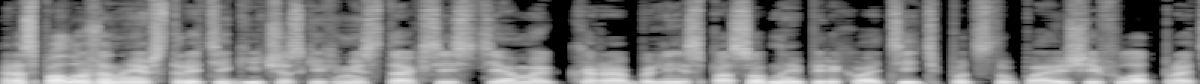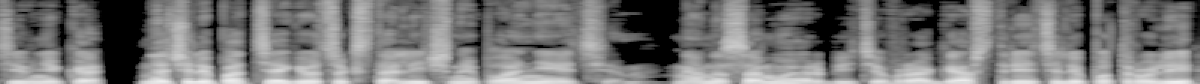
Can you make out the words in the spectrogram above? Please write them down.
Расположенные в стратегических местах системы корабли, способные перехватить подступающий флот противника, начали подтягиваться к столичной планете, а на самой орбите врага встретили патрули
